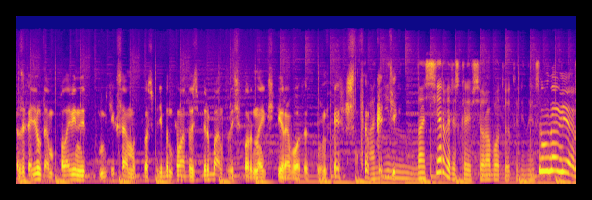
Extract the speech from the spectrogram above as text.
заходил там половины этих самых, господи, банкоматов Сбербанка до сих пор на XP работают, понимаешь? Там они каких... на сервере, скорее всего, работают, а не на XP. Ну, наверное,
